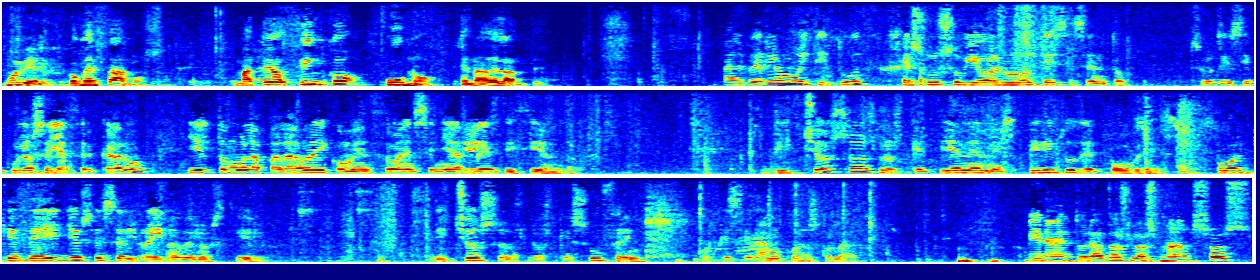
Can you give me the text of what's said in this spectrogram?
Muy bien, comenzamos. Mateo 5, 1 en adelante. Al ver la multitud, Jesús subió al monte y se sentó. Sus discípulos se le acercaron y él tomó la palabra y comenzó a enseñarles diciendo, Dichosos los que tienen espíritu de pobres, porque de ellos es el reino de los cielos. Dichosos los que sufren, porque serán consolados. Bienaventurados los mansos,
